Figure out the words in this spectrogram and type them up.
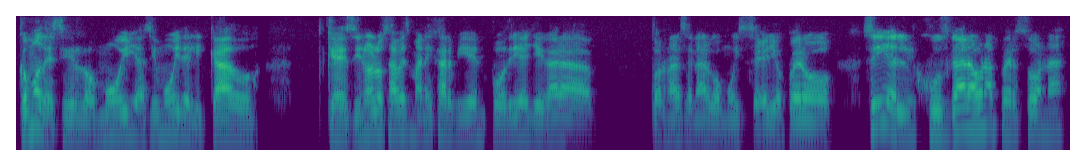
¿cómo decirlo? Muy, así muy delicado, que si no lo sabes manejar bien podría llegar a tornarse en algo muy serio, pero sí, el juzgar a una persona,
